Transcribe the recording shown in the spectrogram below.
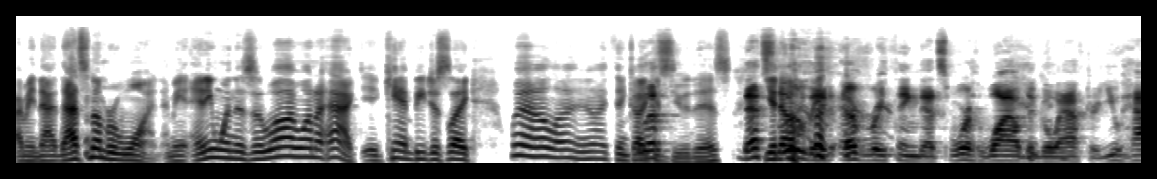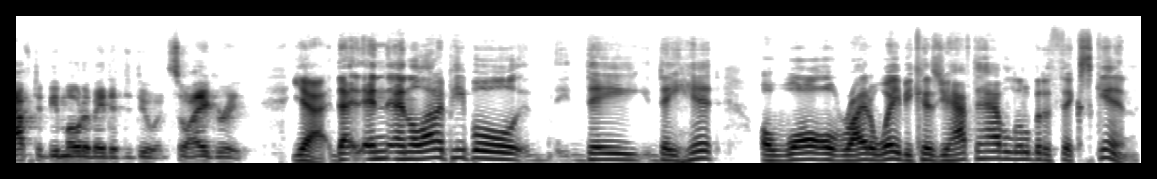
I mean that that's number one. I mean anyone that says, "Well, I want to act," it can't be just like, "Well, I, I think well, I could do this." That's you know? literally everything that's worthwhile to go after. You have to be motivated to do it. So I agree. Yeah, that, and and a lot of people they they hit a wall right away because you have to have a little bit of thick skin,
